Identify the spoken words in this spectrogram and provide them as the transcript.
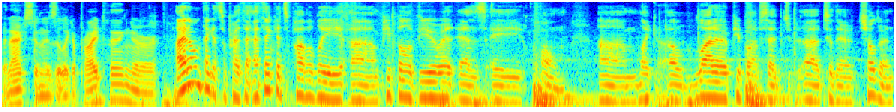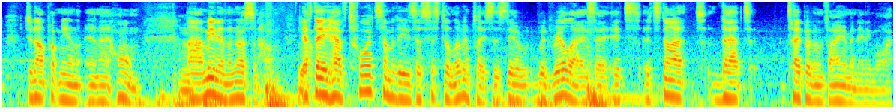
an accident. Is it like a pride thing or? I don't think it's a pride thing. I think it's probably um, people view it as a home. Um, like a lot of people have said uh, to their children, "Do not put me in, in a home." Mhm. Uh, meaning the nursing home. If they have toured some of these assisted living places, they would realize that it's it's not that type of environment anymore.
